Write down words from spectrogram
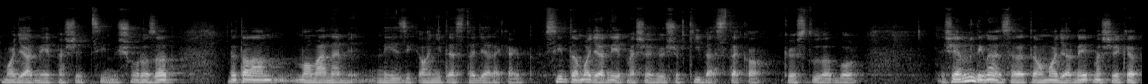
Magyar Népmesék című sorozat, de talán ma már nem nézik annyit ezt a gyerekek. Szinte a magyar népmesehősök kivesztek a köztudatból. És én mindig nagyon szeretem a magyar népmeséket,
